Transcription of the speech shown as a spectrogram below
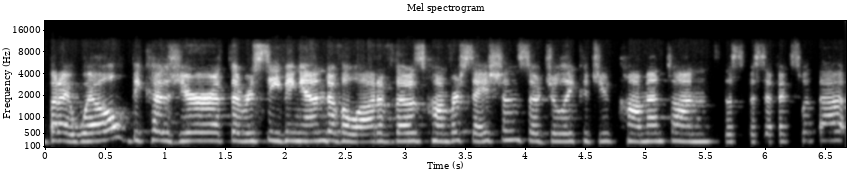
but I will because you're at the receiving end of a lot of those conversations. So, Julie, could you comment on the specifics with that?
